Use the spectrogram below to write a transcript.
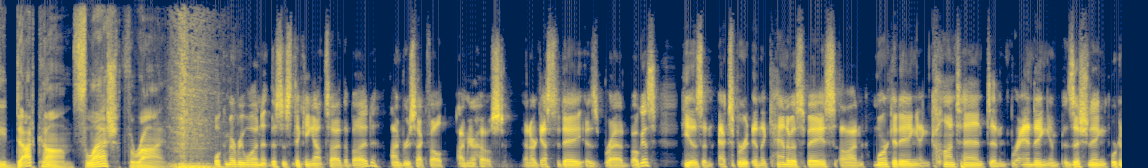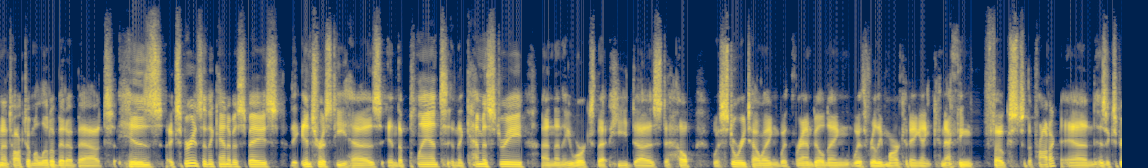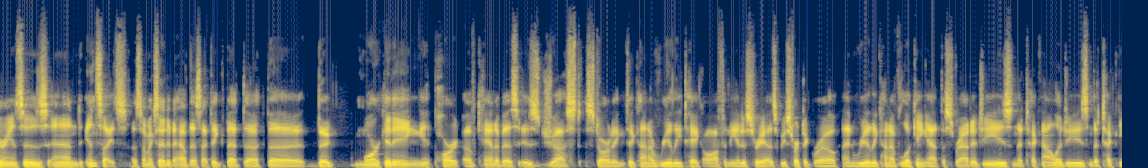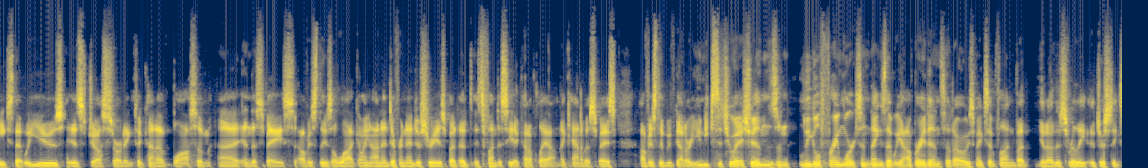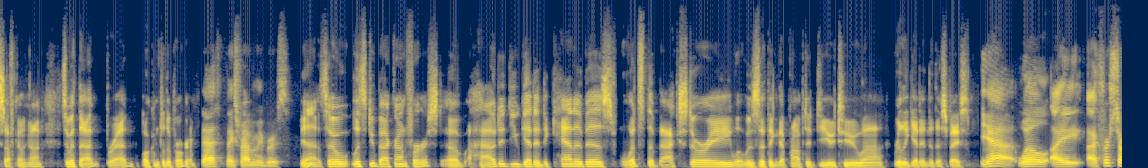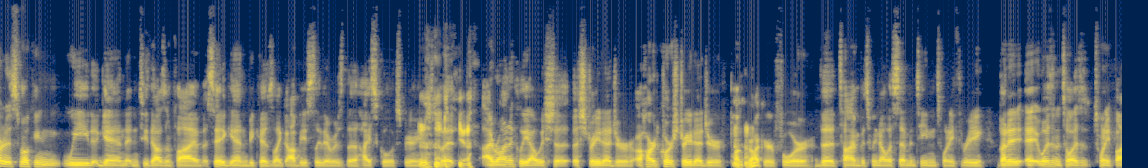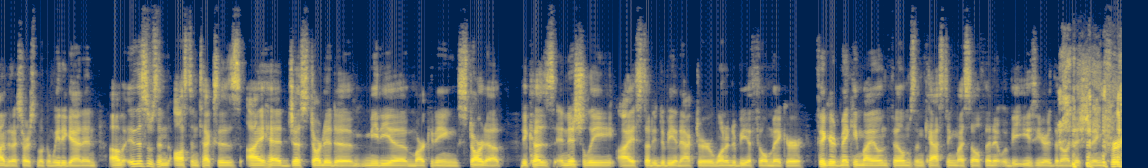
dot com slash thrive. Welcome, everyone. This is Thinking Outside the Bud. I'm Bruce Eckfeldt. I'm your host. And our guest today is Brad Bogus. He is an expert in the cannabis space on marketing and content and branding and positioning. We're going to talk to him a little bit about his experience in the cannabis space, the interest he has in the plant, in the chemistry, and then the works that he does to help with storytelling, with brand building, with really marketing and connecting folks to the product and his experiences and insights. So I'm excited to have this. I think that uh, the the marketing part of cannabis is just starting to kind of really take off in the industry as we start to grow and really kind of looking at the strategies and the technologies and the techniques that we use is just starting to kind of blossom uh, in the space. Obviously, there's a lot going on in different industries, but it's fun to see it kind of play out in the cannabis space. Obviously, we've got our unique situations and legal frameworks and things that we operate in, so it always makes it fun. But you know, there's really interesting stuff going on. So with that, Brad, welcome to the program. Yeah, thanks for having me, Bruce. Yeah, so let's do background first. Uh, how did you get into cannabis? What's the backstory? What was the thing that prompted you to uh, really get into this space? Yeah, well, I I first started smoking weed again in 2005. I say again because like obviously there was the high school experience, but Yeah. ironically I was a straight edger, a hardcore straight edger, punk Mhm. rocker for the time between I was 17 and 23. But it, it wasn't until I was 25 that I started smoking weed again. And um, this was in Austin, Texas. I had just started a media marketing startup because initially I studied to be an actor, wanted to be a filmmaker, figured making my own films and casting myself in it would be easier than auditioning for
